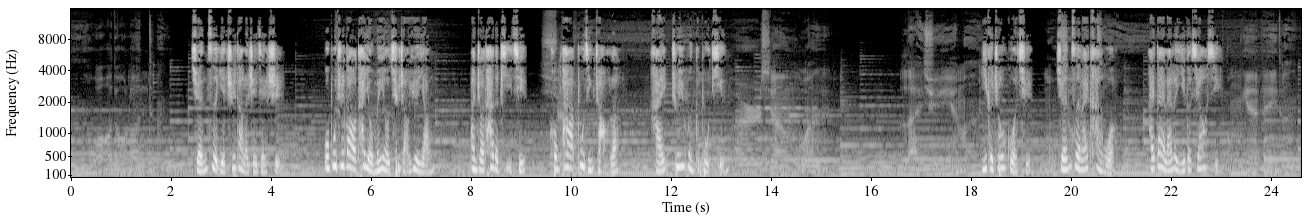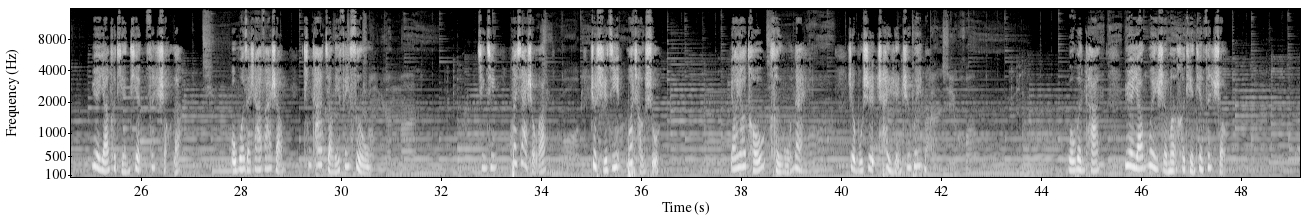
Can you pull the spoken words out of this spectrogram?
全子也知道了这件事，我不知道他有没有去找岳阳，按照他的脾气。恐怕不仅找了，还追问个不停。一个周过去，玄子来看我，还带来了一个消息：岳阳和甜甜分手了。我窝在沙发上，听他讲眉飞色舞。青青，快下手啊！这时机多成熟。摇摇头，很无奈。这不是趁人之危吗？我问他，岳阳为什么和甜甜分手？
